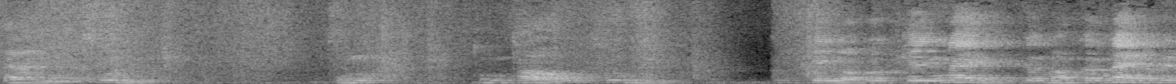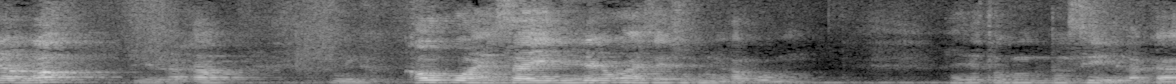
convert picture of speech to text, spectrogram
แต่เนี่ยซุ่มถุงถุงเท่าซุ่มเกงหลอกก็เกงในเครื่องหลอกเครื่องในนะพี่น้องเนาะนี่แหละครับนี่เขาปล่อยใส่นี่ได้เขาให้ใส่ถุงนี่ครับผมให้ใส่ถุงทั้งสี่แล้วก็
